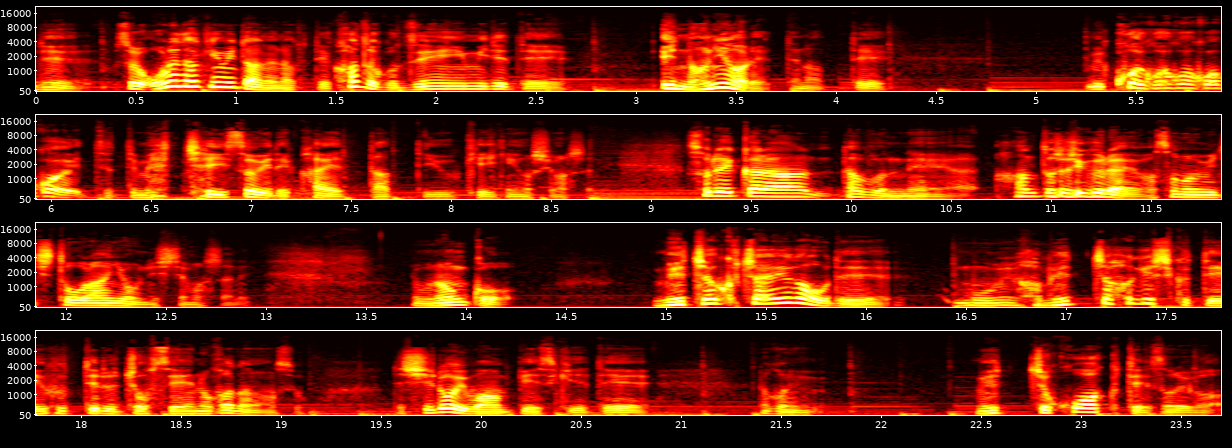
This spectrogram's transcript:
でそれ俺だけ見たんじゃなくて家族全員見ててえ何あれ？ってなって怖い怖い怖い怖いって言ってめっちゃ急いで帰ったっていう経験をしましたね。それから多分ね半年ぐらいはその道通らんようにしてましたね。でもなんかめちゃくちゃ笑顔でもうめっちゃ激しく手振ってる女性の方なんですよ。で白いワンピース着ててなんかねめっちゃ怖くてそれが。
